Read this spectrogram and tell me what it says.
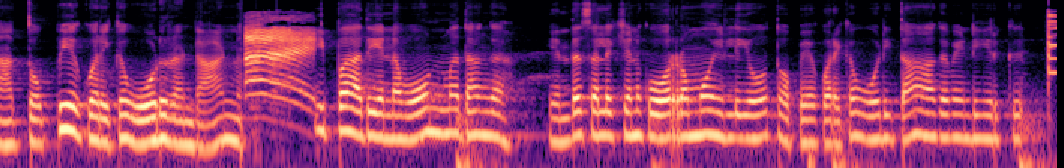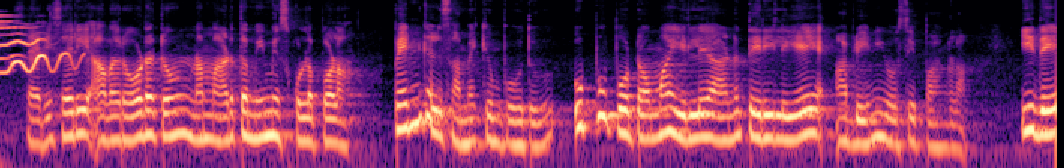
நான் தொப்பையை குறைக்க ஓடுறேன்டான்னு. இப்போ அது என்னவோ உண்மைதாங்க. எந்த செலெக்ஷனுக்கு ஓடுறோமோ இல்லையோ தொப்பையை குறைக்க ஓடித்தான் ஆக வேண்டியிருக்கு. சரி சரி அவர் ஓடட்டும். நம்ம அடுத்த மீமி ஸ்கூலில் போகலாம் பெண்கள் சமைக்கும்போது உப்பு போட்டோமா இல்லையான்னு தெரியலையே அப்படின்னு யோசிப்பாங்களாம். இதே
